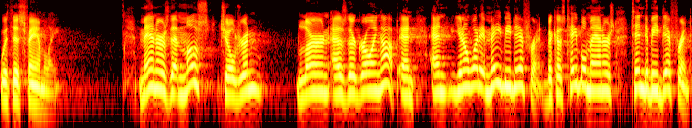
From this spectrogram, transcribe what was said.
with this family. Manners that most children learn as they're growing up. And and you know what? It may be different because table manners tend to be different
